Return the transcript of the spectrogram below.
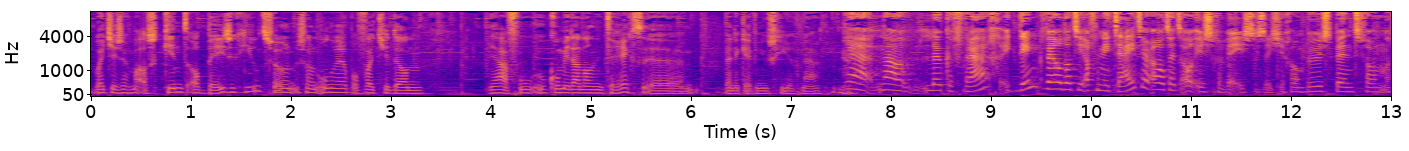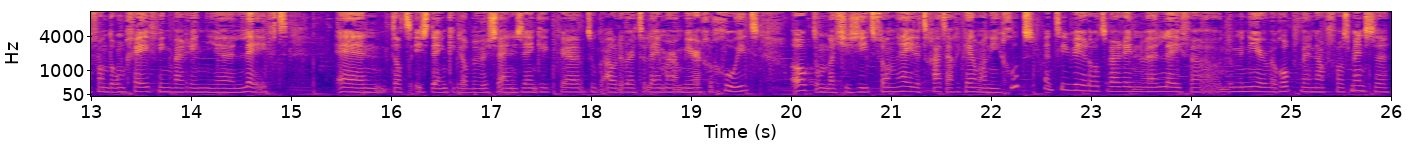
wat je zeg maar als kind al bezig hield, zo'n zo'n onderwerp? Of wat je dan ja, hoe, hoe, kom je daar dan in terecht? Uh, ben ik even nieuwsgierig naar. Ja, nou, leuke vraag. Ik denk wel dat die affiniteit er altijd al is geweest. Dus dat je gewoon bewust bent van, van de omgeving waarin je leeft. En dat is denk ik, dat bewustzijn is denk ik, uh, toen ik ouder werd, alleen maar meer gegroeid. Ook omdat je ziet van, hé, hey, het gaat eigenlijk helemaal niet goed met die wereld waarin we leven. De manier waarop we nou als mensen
